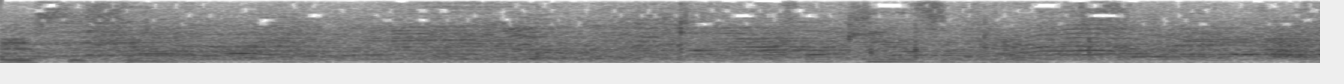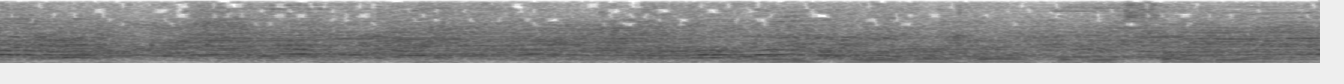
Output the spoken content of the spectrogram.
Ah, esse sim. São 15 francos. Agora eu vou comprar uma coleção grande.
